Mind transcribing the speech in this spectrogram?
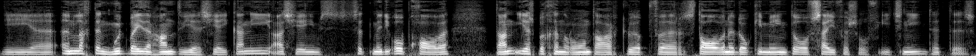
Die uh, inligting moet byderhand wees. Jy kan nie as jy sit met die opgawe dan eers begin rondhardloop vir stawende dokumente of syfers of iets nie. Dit is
